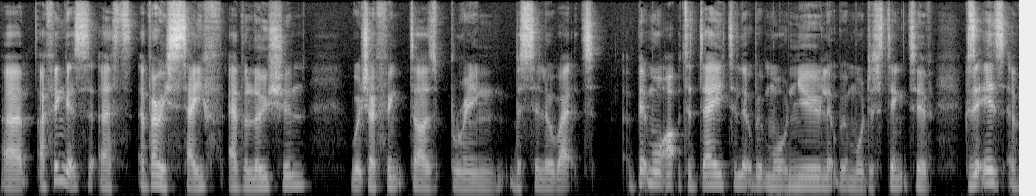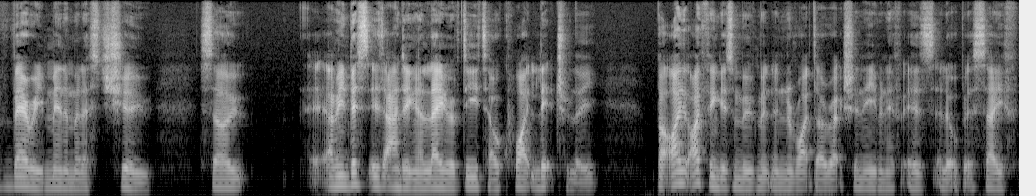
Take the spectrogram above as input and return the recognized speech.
Uh, I think it's a, a, very safe evolution, which I think does bring the silhouette a bit more up to date, a little bit more new, a little bit more distinctive, because it is a very minimalist shoe. So, I mean, this is adding a layer of detail quite literally, but I, I think it's a movement in the right direction, even if it is a little bit safe.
